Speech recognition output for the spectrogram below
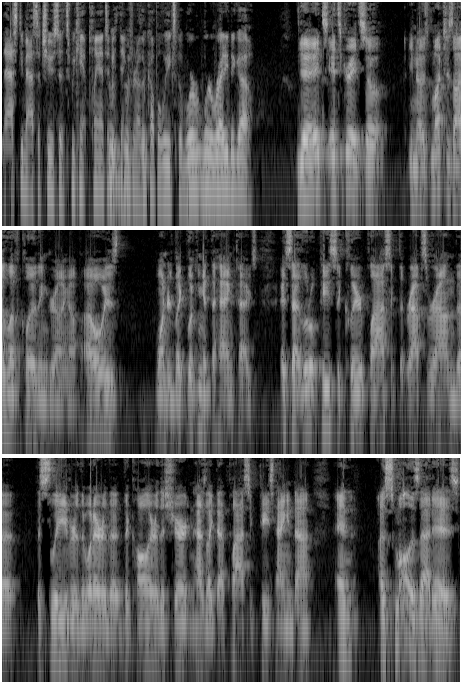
nasty Massachusetts. We can't plant anything for another couple weeks, but we're we're ready to go. Yeah, it's it's great. So you know, as much as I love clothing growing up, I always wondered, like looking at the hang tags, it's that little piece of clear plastic that wraps around the the sleeve or the whatever the the collar of the shirt and has like that plastic piece hanging down. And as small as that is,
